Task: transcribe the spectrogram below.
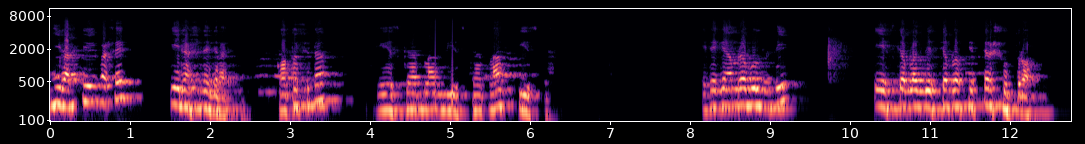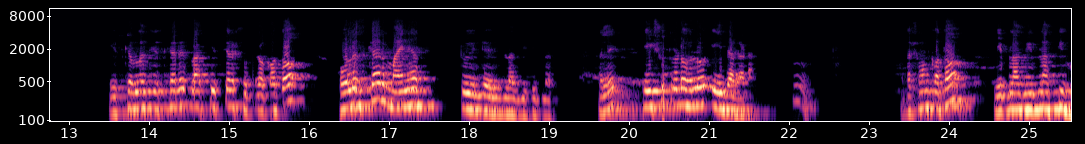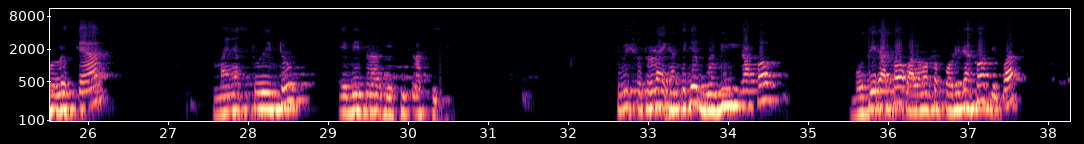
কি রাখছি এই পাশে? এই রাশিটাকে রাখছি কত সেটা? A square plus B square plus C square এটাকে আমরা বলতেছি A square plus B square plus C square সূত্র। Square plus B square plus C square সূত্র কত? Whole square minus two into A plus B C plus তাহলে এই সূত্রটা হলো এই জায়গাটা। হুম। সমান কত? A plus B plus C whole square minus two into A B plus B C plus C তুমি সূত্রটা এখান থেকে বুঝি রাখো বুঝি রাখো, ভালো মতো পড়ি রাখো, দেখবা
